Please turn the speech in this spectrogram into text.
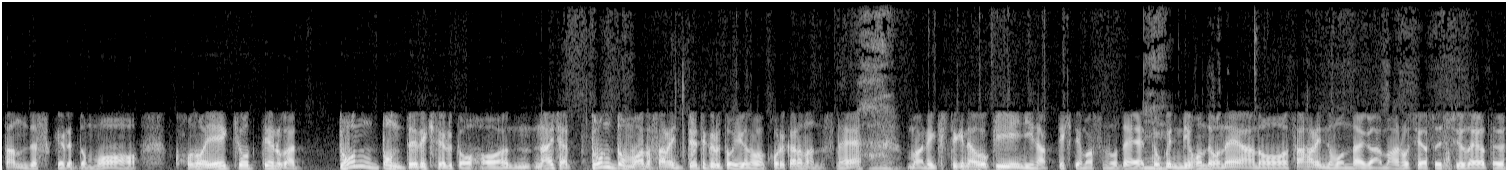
たんですけれども、この影響っていうのがどんどん出てきてると、ないしはどんどんまださらに出てくるというのがこれからなんですね。はい、まあ歴史的な動きになってきてますので、特に日本でもね、あの、サハリンの問題がまあロシア接収だよと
